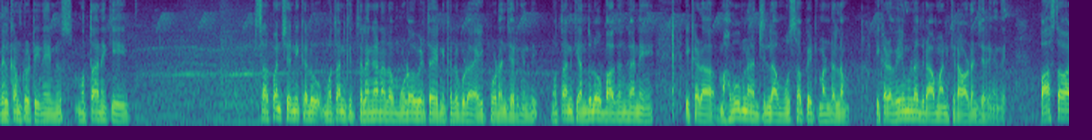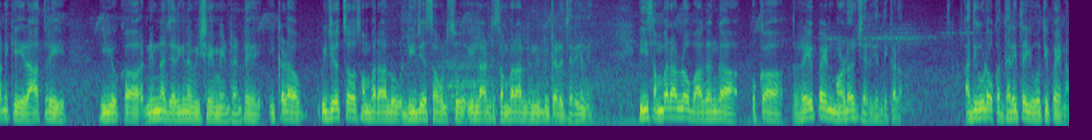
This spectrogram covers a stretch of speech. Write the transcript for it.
Welcome to T nine news. మొత్తానికి సర్పంచ్ ఎన్నికలు మొత్తానికి తెలంగాణలో మూడో విడత ఎన్నికలు కూడా అయిపోవడం జరిగింది. మొత్తానికి అందులో భాగంగానే ఇక్కడ మహబూబ్నగర్ జిల్లా మూసాపేట్ మండలం ఇక్కడ వేముల గ్రామానికి రావడం జరిగింది. వాస్తవానికి రాత్రి ఈ యొక్క నిన్న జరిగిన విషయం ఏంటంటే ఇక్కడ విజయోత్సవ సంబరాలు డీజే సౌండ్స్ ఇలాంటి సంబరాలు ఇక్కడ జరిగినాయి. ఈ సంబరాల్లో భాగంగా ఒక రేప్ అండ్ మర్డర్ జరిగింది ఇక్కడ. అది కూడా ఒక దళిత యువతి పైన.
